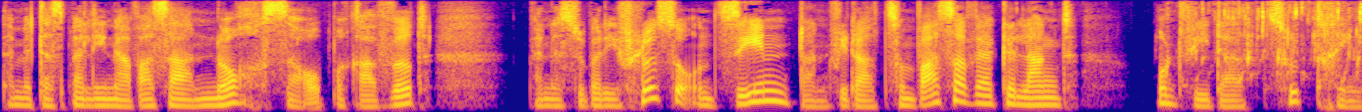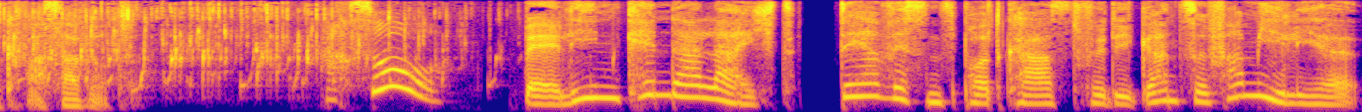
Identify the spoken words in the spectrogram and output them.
Damit das Berliner Wasser noch sauberer wird, wenn es über die Flüsse und Seen dann wieder zum Wasserwerk gelangt und wieder zu Trinkwasser wird. Ach so. Berlin Kinderleicht, der Wissenspodcast für die ganze Familie.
